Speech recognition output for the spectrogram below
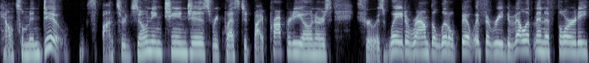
councilmen do sponsored zoning changes requested by property owners, threw his weight around a little bit with the redevelopment authority.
